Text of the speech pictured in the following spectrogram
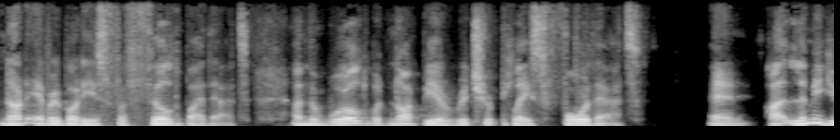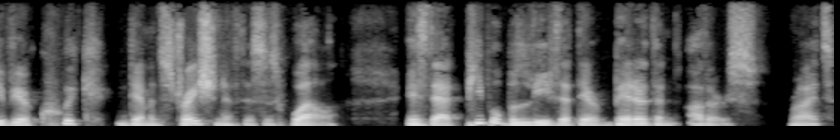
Not everybody is fulfilled by that. And the world would not be a richer place for that. And uh, let me give you a quick demonstration of this as well is that people believe that they're better than others, right?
